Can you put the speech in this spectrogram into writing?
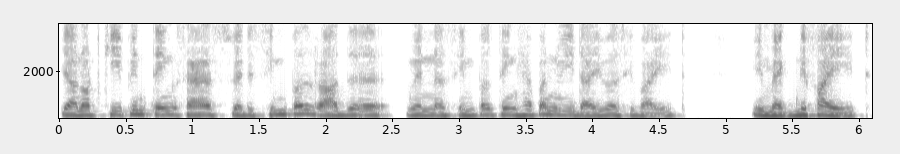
We are not keeping things as very simple. Rather, when a simple thing happens, we diversify it, we magnify it,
